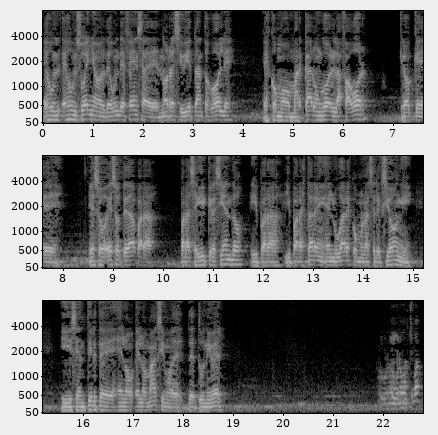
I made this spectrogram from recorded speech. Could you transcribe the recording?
es un, es un sueño de un defensa de no recibir tantos goles. Es como marcar un gol a favor. Creo que eso, eso te da para, para seguir creciendo y para, y para estar en, en lugares como la selección y, y sentirte en lo, en lo máximo de, de tu nivel. ¿Alguna última?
